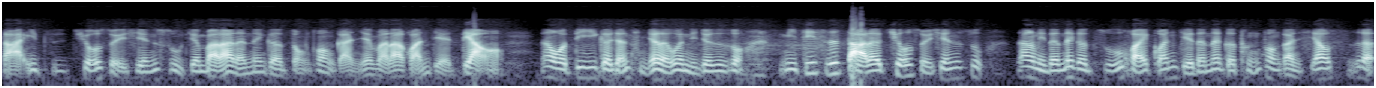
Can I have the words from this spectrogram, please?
打一支秋水仙素，先把他的那个肿痛感先把它缓解掉哦。那我第一个想请教的问题就是说，你即使打了秋水仙素，让你的那个足踝关节的那个疼痛感消失了，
